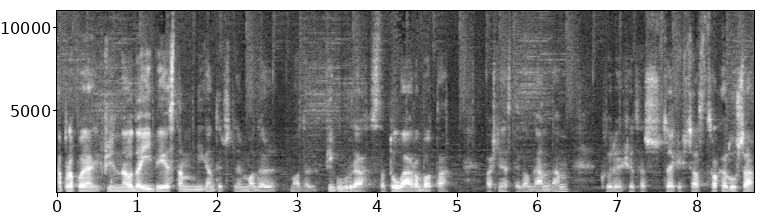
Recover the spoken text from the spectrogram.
A propos, jak na Odaibie jest tam gigantyczny model, model figura, statua, robota właśnie z tego Gundam, który się też co jakiś czas trochę rusza.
